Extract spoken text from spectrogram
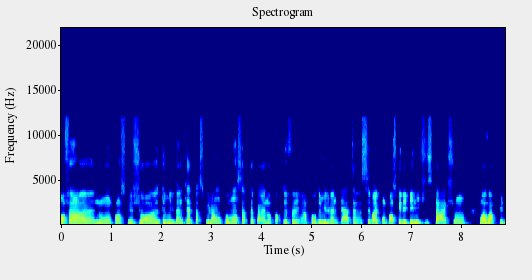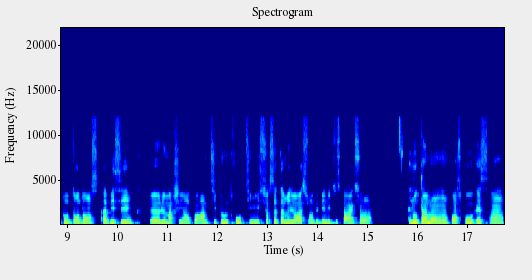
Enfin, heu, nous, on pense que sur, heu, 2024, parce que là, on commence à préparer nos portefeuilles, hein, pour 2024, heu, c'est vrai qu'on pense que les bénéfices par action vont avoir plutôt tendance à baisser. Le marché est encore un petit peu trop optimiste sur cette amélioration des bénéfices par action et notamment, on pense qu'au S1,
